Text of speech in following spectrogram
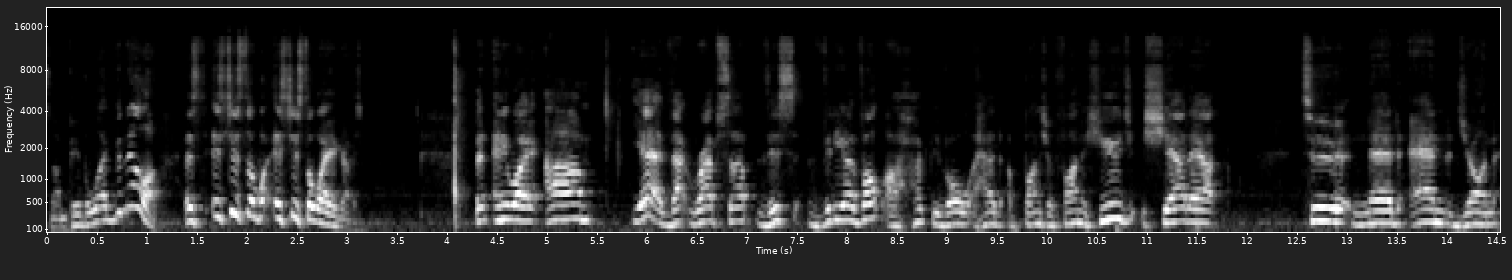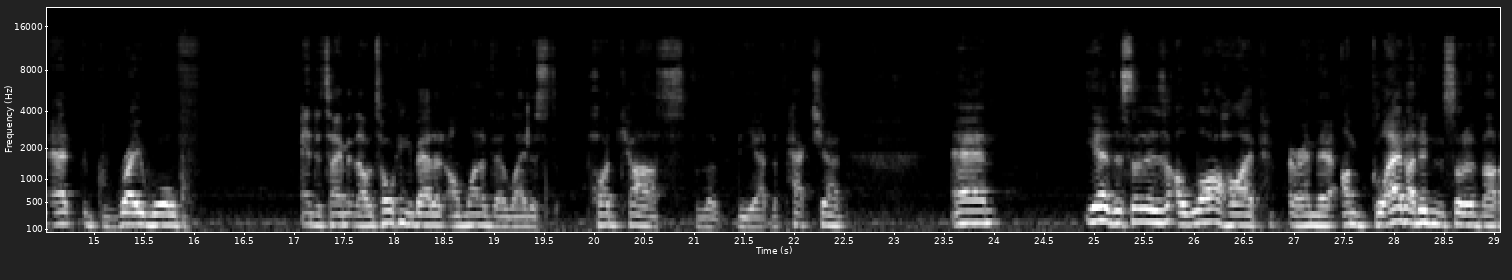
Some people like vanilla. It's, it's just the it's just the way it goes. But anyway, um, yeah, that wraps up this video vault. I hope you've all had a bunch of fun. A huge shout out to Ned and John at Grey Wolf Entertainment. They were talking about it on one of their latest podcasts for the the uh, the pack chat, and yeah, there's, so there's a lot of hype around there. I'm glad I didn't sort of uh,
